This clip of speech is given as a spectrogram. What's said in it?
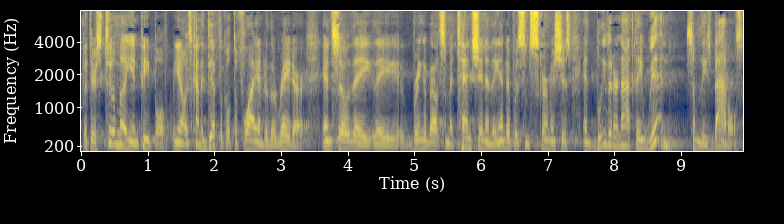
but there's two million people. You know, it's kind of difficult to fly under the radar. And so they, they bring about some attention and they end up with some skirmishes. And believe it or not, they win some of these battles.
